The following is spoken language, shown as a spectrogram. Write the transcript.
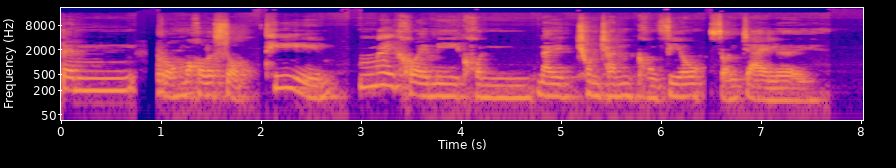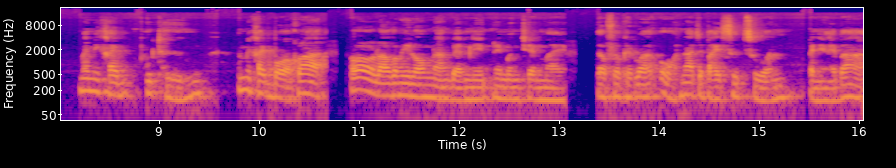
เป็นโรงมหรสพที่ไม่ค่อยมีคนในชนชั้นของฟิลสนใจเลย ไม่มีใครพูดถึง ไม่มีใครบอกว่าอ๋อเราก็มีโรงหนังแบบนี้ในเมืองเชียงใหม่เราฟิลคิดว่าโอ้น่าจะไปสืบสวนเป็นยังไงบ้าง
